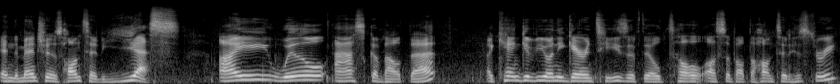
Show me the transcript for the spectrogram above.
And the mansion is haunted. Yes, I will ask about that. I can't give you any guarantees if they'll tell us about the haunted history,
